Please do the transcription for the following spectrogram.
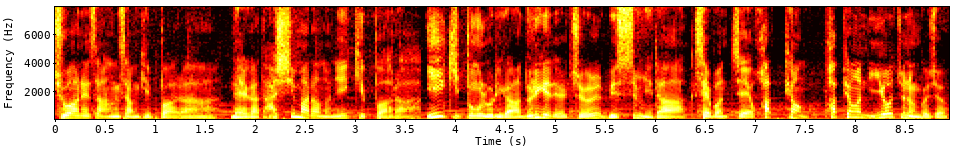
주 안에서 항상 기뻐하라. 내가 다시 말하노니 기뻐하라. 이 기쁨을 우리가 누리게 될 줄 믿습니다. 세 번째 화평. 화평은 이어주는 거죠.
